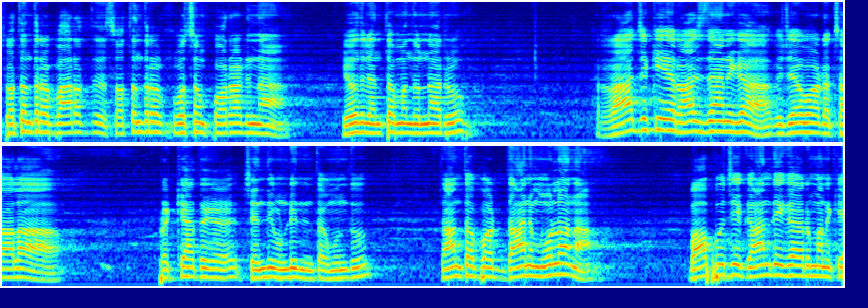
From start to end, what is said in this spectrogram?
స్వతంత్ర భారత్ స్వతంత్రం కోసం పోరాడిన యోధులు ఎంతోమంది ఉన్నారు. రాజకీయ రాజధానిగా విజయవాడ చాలా ప్రఖ్యాతి చెంది ఉండింది ఇంతకుముందు. దాంతోపాటు దాని మూలాన బాపూజీ గాంధీ గారు మనకి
